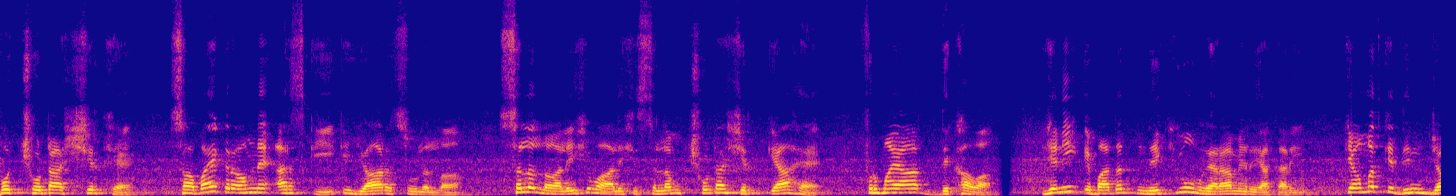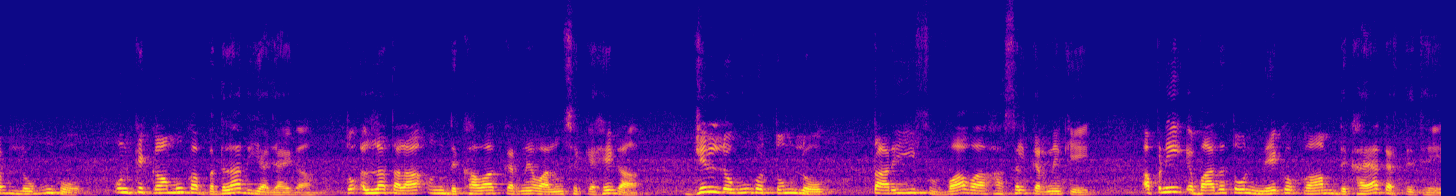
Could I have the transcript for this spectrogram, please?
وہ چھوٹا شرک ہے۔ صحابہ کرام نے عرض کی کہ یا رسول اللہ صلی اللہ علیہ وآلہ وسلم، چھوٹا شرک کیا ہے؟ فرمایا، دکھاوا۔ یعنی عبادت نیکیوں وغیرہ میں ریاکاری قیامت کے دن جب لوگوں کو ان کے کاموں کا بدلہ دیا جائے گا تو اللہ تعالیٰ ان دکھاوا کرنے والوں سے کہے گا، جن لوگوں کو تم لوگ تعریف واہ واہ حاصل کرنے کے اپنی عبادت و نیک و کام دکھایا کرتے تھے،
